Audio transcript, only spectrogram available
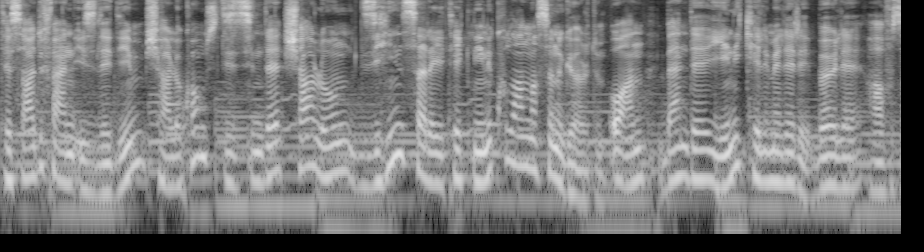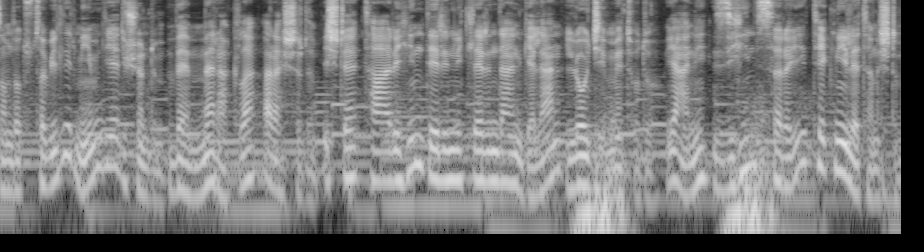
tesadüfen izlediğim Sherlock Holmes dizisinde Sherlock'un zihin sarayı tekniğini kullanmasını gördüm. O an ben de yeni kelimeleri böyle hafızamda tutabilir miyim diye düşündüm ve merakla araştırdım. İşte tarihin derinliklerinden gelen Logi metodu yani zihin sarayı tekniğiyle tanıştım.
